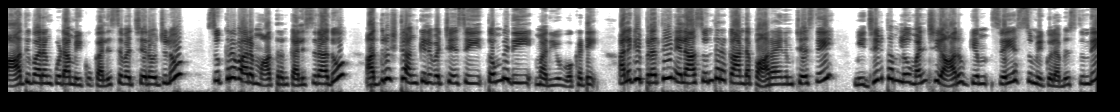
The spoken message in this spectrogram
ఆదివారం కూడా మీకు కలిసి వచ్చే రోజులు శుక్రవారం మాత్రం కలిసి రాదు. అదృష్ట అంకెలు వచ్చేసి తొమ్మిది మరియు ఒకటి. అలాగే ప్రతి నెల సుందరకాండ పారాయణం చేస్తే మీ జీవితంలో మంచి ఆరోగ్యం శ్రేయస్సు మీకు లభిస్తుంది.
